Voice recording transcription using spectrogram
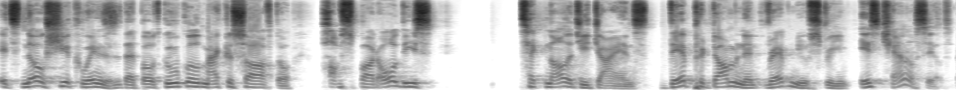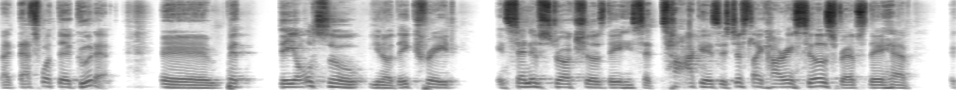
it's no sheer coincidence that both Google, Microsoft, or HubSpot, all these technology giants, their predominant revenue stream is channel sales. Right? That's what they're good at. Um, but they also, you know, they create incentive structures. They set targets. It's just like hiring sales reps. They have a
